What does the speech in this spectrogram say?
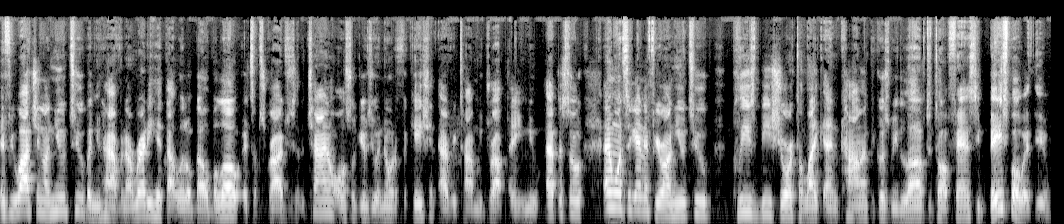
If you're watching on YouTube and you haven't already, hit that little bell below. It subscribes you to the channel, also gives you a notification every time we drop a new episode. And once again, if you're on on YouTube, please be sure to like and comment because we love to talk fantasy baseball with you.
